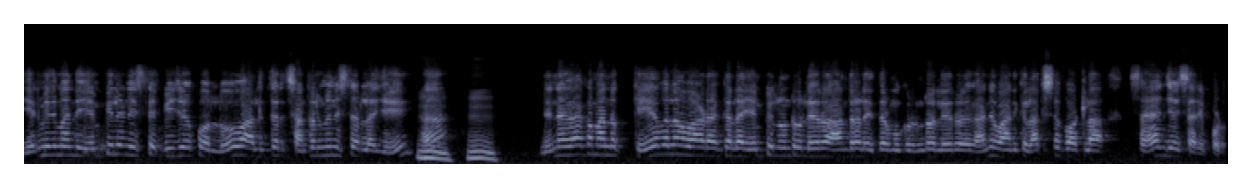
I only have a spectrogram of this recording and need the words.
ఎనిమిది మంది ఎంపీలను ఇస్తే బీజేపీ వాళ్ళు వాళ్ళిద్దరు సెంట్రల్ మినిస్టర్లు అయ్యి నిన్నగాక మన కేవలం వాడగల ఎంపీలు ఉండరు లేరు ఆంధ్రాలో ఇద్దరు ముగ్గురు ఉండరు లేరు కానీ వానికి లక్ష కోట్ల సహాయం చేశారు ఇప్పుడు.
